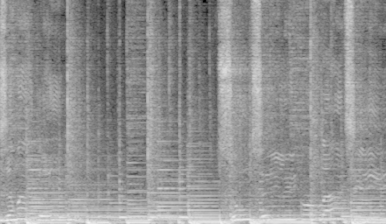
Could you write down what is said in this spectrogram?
zamachłem Sunce ili oblaci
